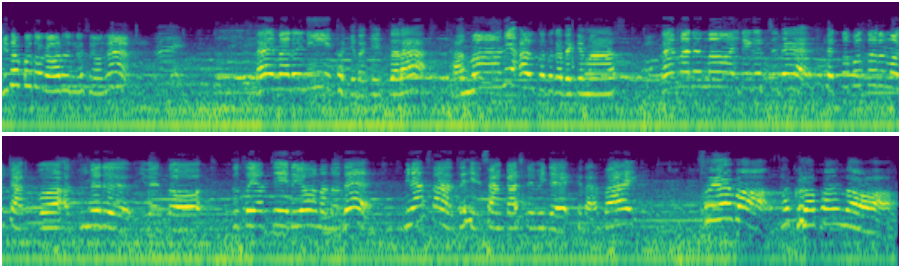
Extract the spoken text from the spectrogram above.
見たことがあるんですよね。大丸に時々行ったらたまにができます。大丸の入り口でペットボトルのキャップを集めるイベントをずっとやっているようなので皆さんぜひ参加してみてください。そういえば桜パンダは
